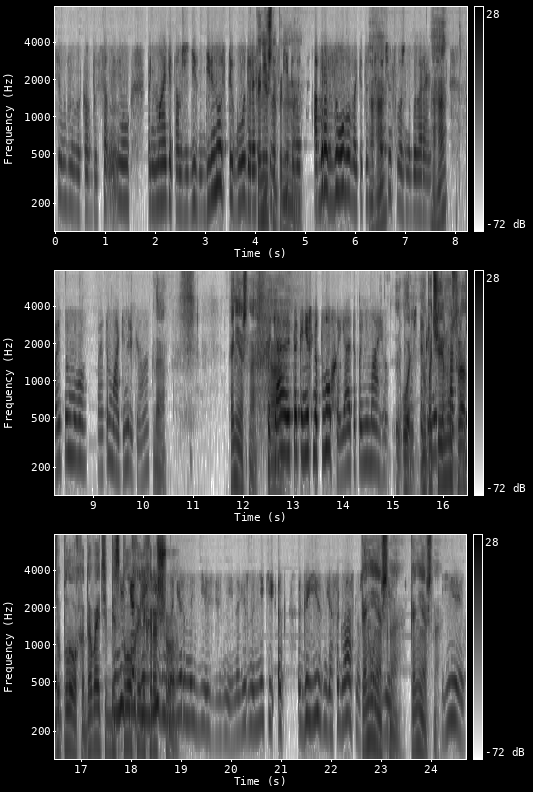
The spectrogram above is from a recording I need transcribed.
все было, как бы, ну, понимаете, там же дев- 90-е годы растить, Конечно, воспитывать, понимаю. образовывать, это же Ага. очень сложно было раньше. Ага, Поэтому, поэтому один ребенок. да. Конечно. Хотя А, это, конечно, плохо, я это понимаю. э, Оль, что, ну конечно, почему сразу нет- плохо? Давайте без некий плохо или эгоизм, хорошо. наверное, есть в ней. Наверное, некий эг- эгоизм, я согласна, что он Конечно, конечно. есть.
